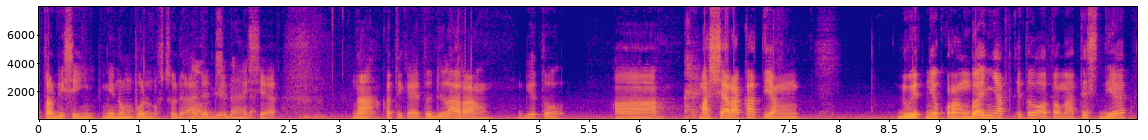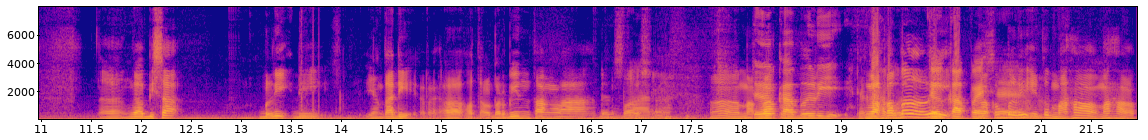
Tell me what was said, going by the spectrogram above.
tradisi minum pun sudah Oh, ada di sudah Indonesia. Mhm. nah ketika itu dilarang gitu eh, masyarakat yang duitnya kurang banyak itu otomatis dia eh, nggak bisa beli di yang tadi eh, hotel berbintang lah dan seterusnya. Ah, maka Teka beli. nggak kebeli. Nggak kebeli itu mahal mahal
